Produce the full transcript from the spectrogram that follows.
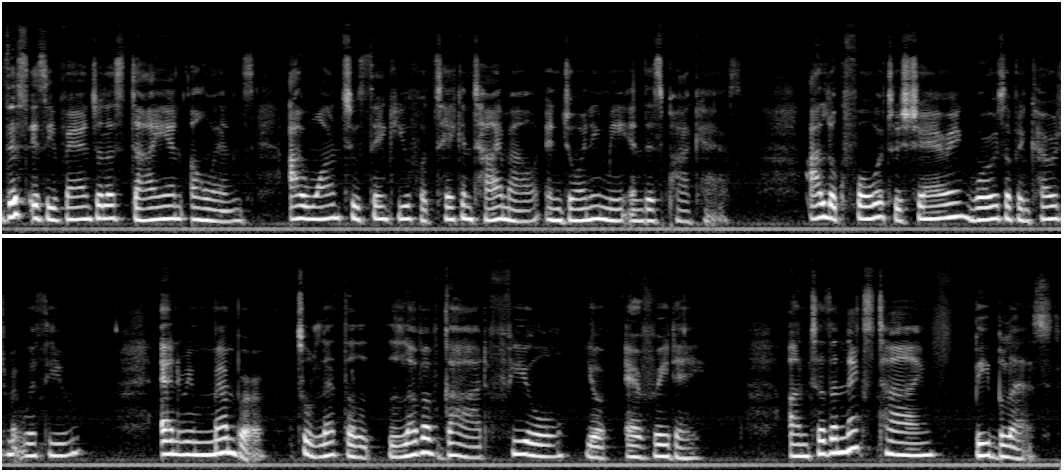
This is Evangelist Diane Owens. I want to thank you for taking time out and joining me in this podcast. I look forward to sharing words of encouragement with you. And remember to let the love of God fuel your everyday. Until the next time, be blessed.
